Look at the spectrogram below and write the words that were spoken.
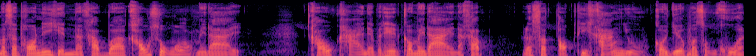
มันสะท้อนให้เห็นนะครับว่าเขาส่งออกไม่ได้ เขาขายในประเทศก็ไม่ได้นะครับ แล้วสต็อกที่ค้างอยู่ก็เยอะพอสมควร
